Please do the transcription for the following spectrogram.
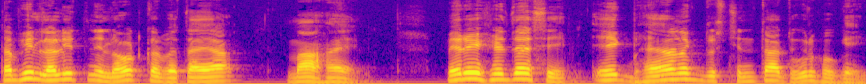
तभी ललित ने लौटकर बताया, माँ है। मेरे हृदय से एक भयानक दुश्चिंता दूर हो गई।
